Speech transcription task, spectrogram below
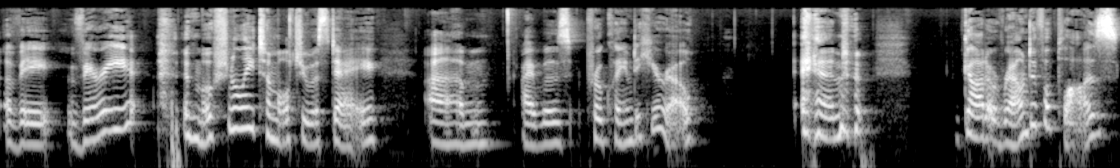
of a very emotionally tumultuous day, um, I was proclaimed a hero and got a round of applause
